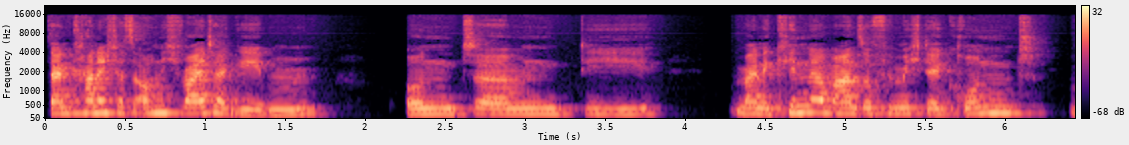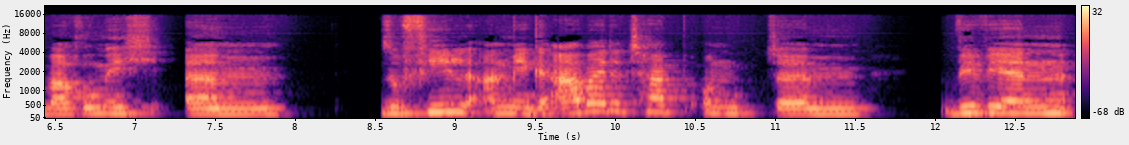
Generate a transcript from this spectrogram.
dann kann ich das auch nicht weitergeben. Und ähm, die, meine Kinder waren so für mich der Grund, warum ich ähm, so viel an mir gearbeitet habe. Und ähm, Vivian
